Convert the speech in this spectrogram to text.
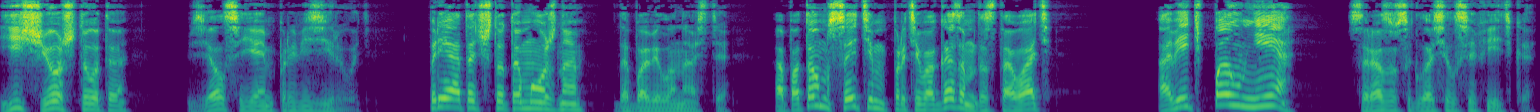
Еще что-то. Взялся я импровизировать. «Прятать что-то можно», — добавила Настя. «А потом с этим противогазом доставать». «А ведь вполне!» — сразу согласился Федька.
